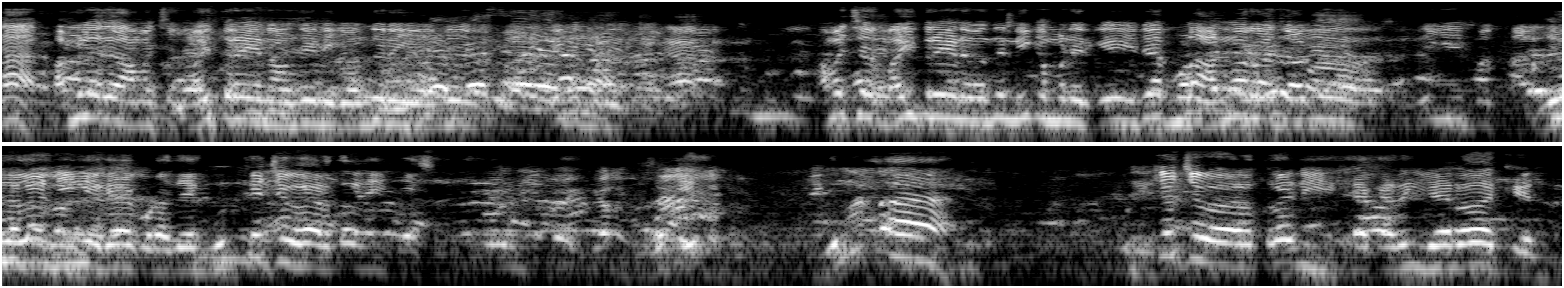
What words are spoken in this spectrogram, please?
தமிழக அமைச்சர் மைத்ரேயனை வந்து இன்னைக்கு வந்து நீங்க வந்து பண்ணிருக்கீங்க. அமைச்சர் மைத்ரேயனை வந்து நீக்கம் பண்ணிருக்கீங்க. இதே போல அன்வர் ராஜாவையும் இதெல்லாம் நீங்க கேட்கக்கூடாது. உட்கட்சி விவகாரத்துல நீங்க பேசணும். உட்கட்சி விவகாரத்துல நீங்க கேட்காதீங்க. வேற ஏதாவது கேளுங்க.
